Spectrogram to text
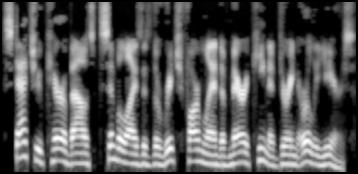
Statue Carabaos symbolizes the rich farmland of Marikina during early years.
